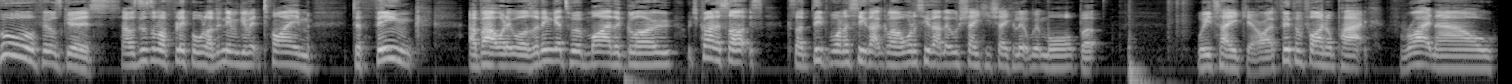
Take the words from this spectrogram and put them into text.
Ooh, feels good. I was just on a flip all. I didn't even give it time to think about what it was. I didn't get to admire the glow, which kind of sucks because I did want to see that glow. I want to see that little shaky shake a little bit more, but we take it. All right, fifth and final pack right now,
